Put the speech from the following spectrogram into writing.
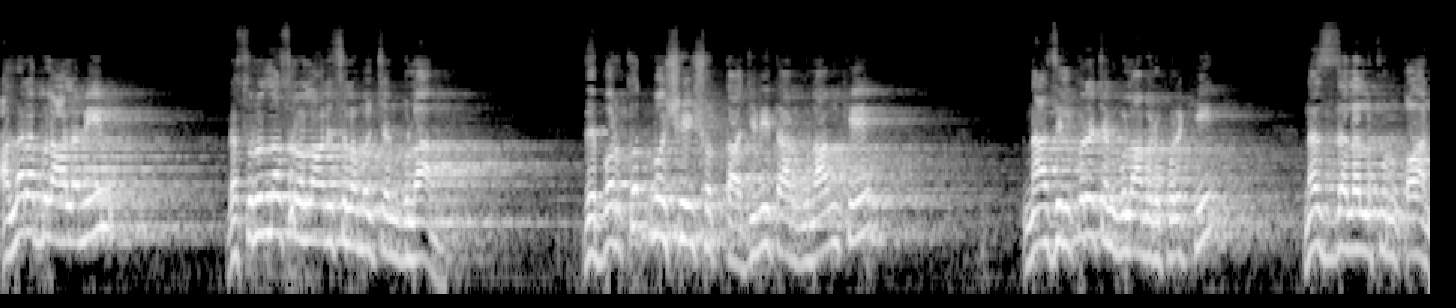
আল্লাহ রাবুল আলমিন রাসুল্লাহ সাল্লাহ সাল্লাম বলছেন, গুলাম, যে বরকতময় সেই সত্তা যিনি তার গুলামকে নাজিল করেছেন, গুলামের উপরে কি? নাজ্জালাল ফুরকান,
